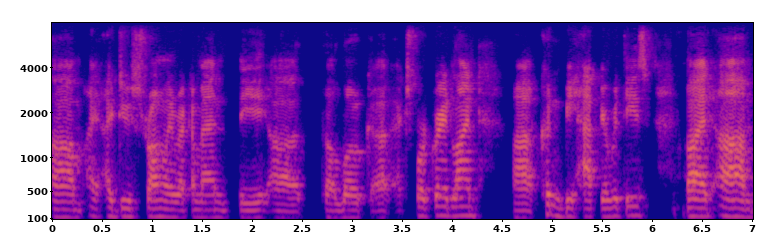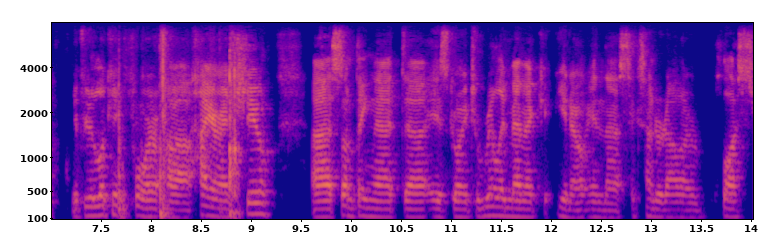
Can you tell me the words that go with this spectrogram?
Um, I, I, do strongly recommend the uh, the Loake uh, export grade line. Uh, couldn't be happier with these. But um, if you're looking for a higher end shoe, uh, something that uh, is going to really mimic, you know, in the $600 plus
